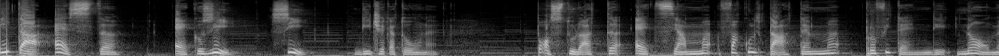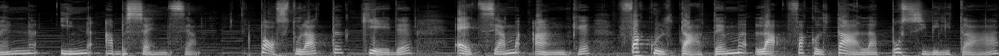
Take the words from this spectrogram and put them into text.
Ita est, è così, sì, dice Catone. Postulat etiam facultatem profitendi nomen in absentia. Postulat chiede etiam anche facultatem la facoltà, la possibilità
